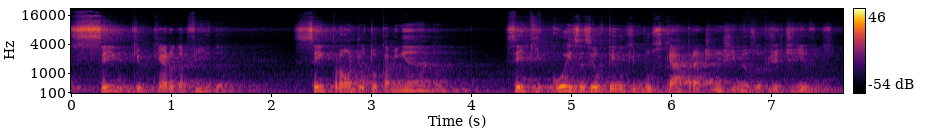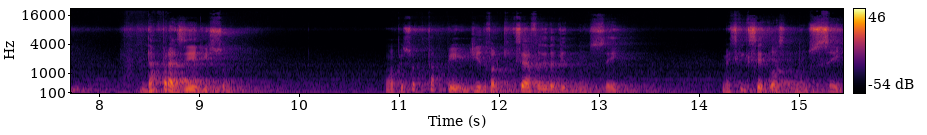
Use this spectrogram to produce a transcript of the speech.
sei o que eu quero da vida, sei para onde eu estou caminhando, sei que coisas eu tenho que buscar para atingir meus objetivos. Dá prazer isso uma pessoa que está perdida, fala: o que você vai fazer da vida? Não sei. Mas o que você gosta? Não sei.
